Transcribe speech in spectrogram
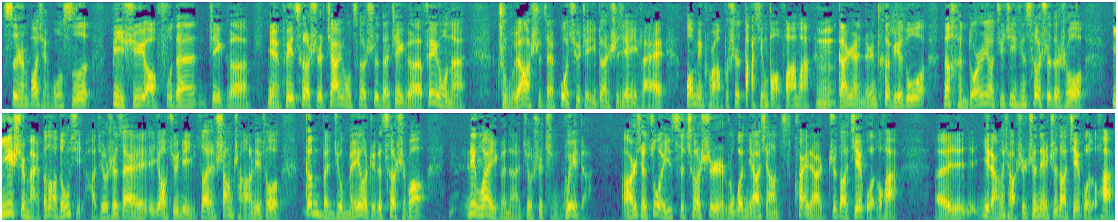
私人保险公司必须要负担这个免费测试家用测试的这个费用呢？主要是在过去这一段时间以来，Omicron 不是大型爆发嘛？嗯，感染的人特别多，那很多人要去进行测试的时候，一是买不到东西哈，就是在药局里、在商场里头根本就没有这个测试包；另外一个呢，就是挺贵的，而且做一次测试，如果你要想快点知道结果的话，呃，一两个小时之内知道结果的话，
